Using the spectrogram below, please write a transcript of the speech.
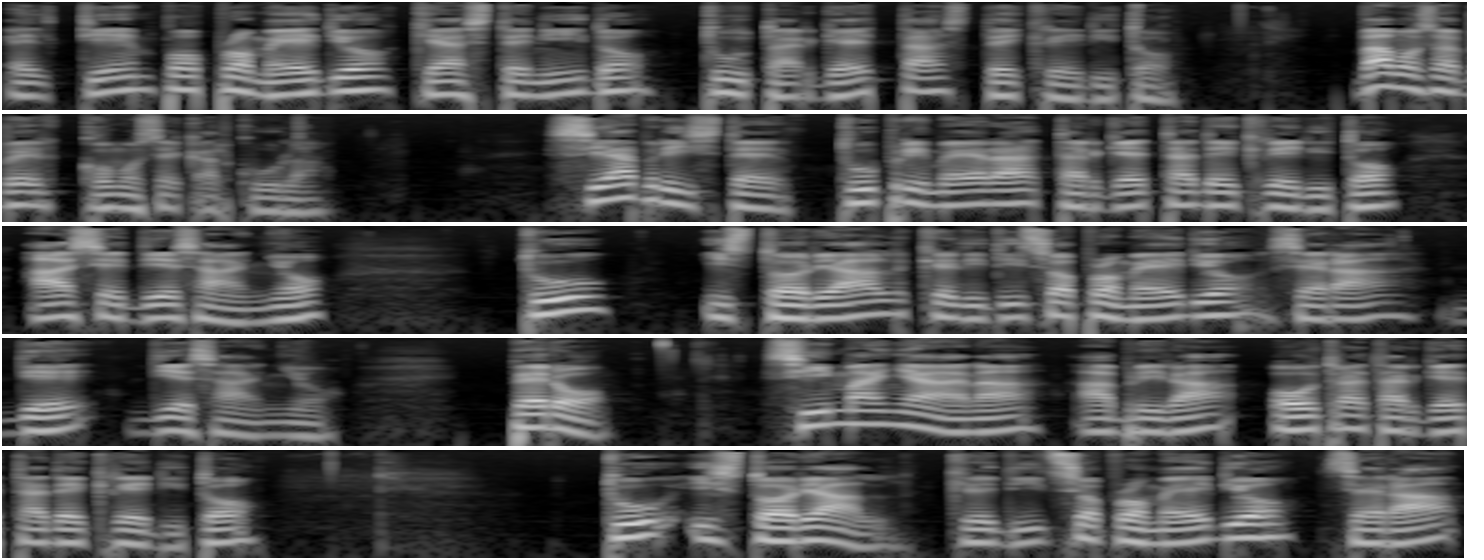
el tiempo promedio que has tenido tus tarjetas de crédito. Vamos a ver cómo se calcula. Si abriste tu primera tarjeta de crédito hace 10 años, tu historial crediticio promedio será de 10 años. Pero si mañana abrirá otra tarjeta de crédito, tu historial crediticio promedio será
